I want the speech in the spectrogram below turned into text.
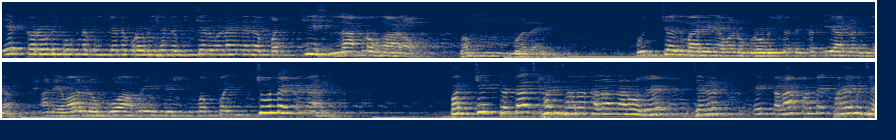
એક કરોડની કોકને પિક્ચરને પ્રોડ્યુસરને પિક્ચર બનાવીને અને પચીસ લાખનો ગાળો બમ લઈને ઉચ્ચ જ મારી લેવાનું પ્રોડ્યુસરને કદી આગળ નહીં અને એવા લોકો આપણી ઇન્ડસ્ટ્રીમાં પંચોતેર ટકા છે. પચીસ ટકા જ ખાલી સારા કલાકારો છે, જેને એ કલા પ્રત્યે પ્રેમ છે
